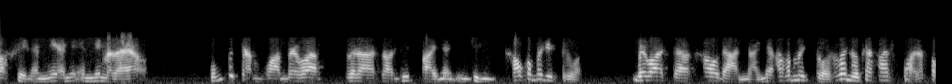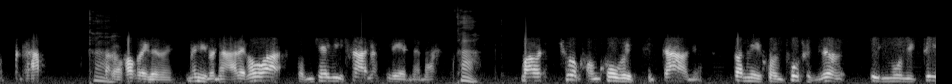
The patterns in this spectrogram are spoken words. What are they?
วัคซีนอันนี้ อันนี้อันนี้มาแล้ว ผมก็จำความได้ว่าเวลาตอนที่ไปเนี่ยจริงๆเขาก็ไม่ได้ตรวจ ไม่ว่าจะเข้าด่านไหนเนี่ยเขาก็ไม่ตรวจเขาก็ดูแค่พาสปอร์ตแล้วก็ประทับค่ะเราเข้าไปเลย ไม่มีปัญหาเลยเพราะว่าผมใช้วีซ่านักเรียนนะนะค่ะ มาช่วงของโควิด -19 เนี่ย ก็มีคนพูดถึงเรื่อง immunity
